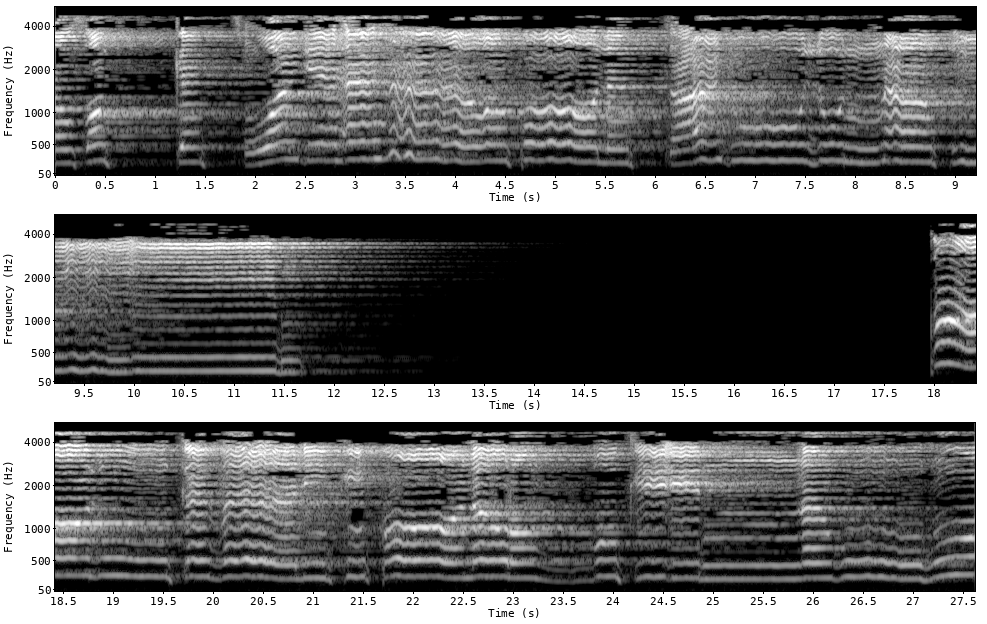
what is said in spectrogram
فصكت وجهها وقالت عجوز عقيم. قالوا كذلك قال ربك إنه هو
